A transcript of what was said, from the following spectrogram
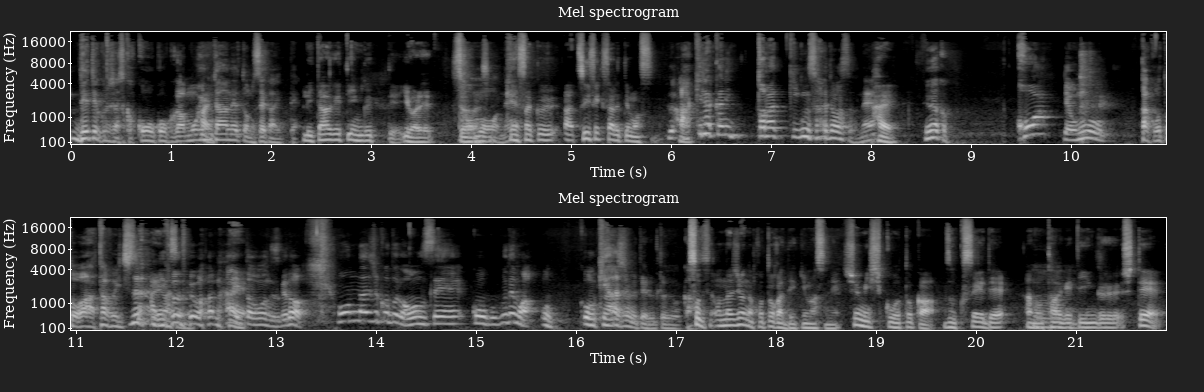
出てくるじゃないですか、広告が。もうインターネットの世界って。リターゲティングって言われそうもうね検索、あ、追跡されてます。はい明らかにトラッキングされてますよね。はい。で、なんか、怖って思ったことは多分一度や二度ではないと思うんですけど、同じことが音声広告でもお起き始めてるというか。そうですね。同じようなことができますね。趣味思考とか属性で、あの、うんターゲティングして、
